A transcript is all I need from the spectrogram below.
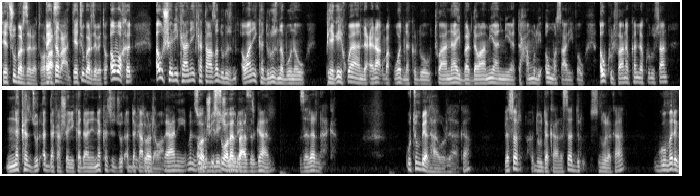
تێچوو بەرزەبێتەوە ڕاستە. ئەی تەبعەن تێچوو بەرزەبێتەوە ئەو وەخت ئەو شەریکانەی کە تازە دروست ئەوانەی کە دروست نەبوونە و پێگەی خۆیان لە عێراق بە قوت نەکردووە و توانای بەردەوامیان نییە تەحەمولی ئەو مەساریفە و ئەو کولفانە بکەن لە کوردستان نە کەس جورئەت دەکا شەریکە دانێ نە کەسیش جورئەت دەکا بەردەوام دکتۆر ینی من ئەوە زۆرم مشکلەیەکی بیستووە ئەڵێن گەورەیە. بازرگان زەرەر ناکا ئوتومبێل هاوردەکە لەسەر حدوودەکان لەسەر در- سنوورەکان گومرگ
